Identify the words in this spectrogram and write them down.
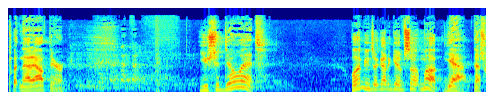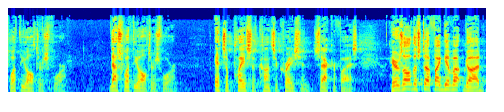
putting that out there. you should do it. Well, that means I got to give something up. Yeah, that's what the altar's for. That's what the altar's for. It's a place of consecration, sacrifice. Here's all the stuff I give up, God.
